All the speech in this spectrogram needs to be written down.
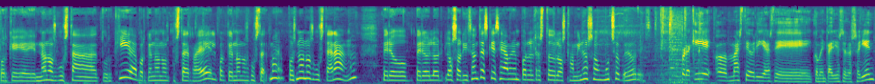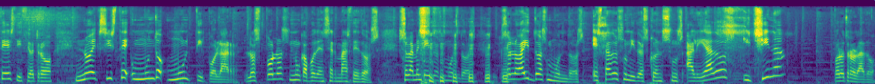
porque no nos gusta Turquía, porque no nos gusta Israel, porque no nos gusta... Bueno, pues no nos gustarán, ¿no? Pero, pero los horizontes que se abren por el resto de los caminos son mucho peores. Por aquí oh, más teorías de comentarios de los oyentes. Dice otro, no existe un mundo multipolar. Los polos nunca pueden ser más de dos. Solamente hay dos mundos. Solo hay dos mundos. Estados Unidos con sus aliados y China por otro lado.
